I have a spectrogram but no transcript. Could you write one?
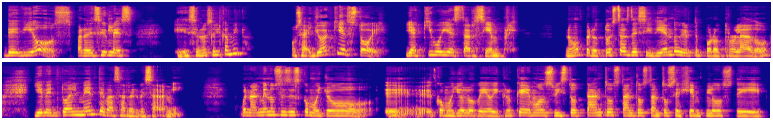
de Dios para decirles, ese no es el camino. O sea, yo aquí estoy y aquí voy a estar siempre, ¿no? Pero tú estás decidiendo irte por otro lado y eventualmente vas a regresar a mí. Bueno, al menos ese es como yo, eh, como yo lo veo y creo que hemos visto tantos, tantos, tantos ejemplos de,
